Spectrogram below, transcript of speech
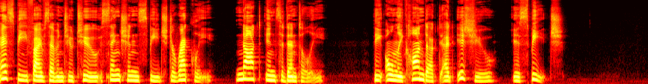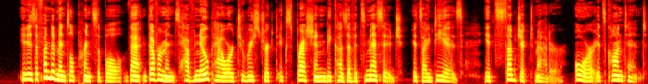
SB 5722 sanctions speech directly, not incidentally the only conduct at issue is speech. It is a fundamental principle that governments have no power to restrict expression because of its message, its ideas, its subject matter, or its content.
